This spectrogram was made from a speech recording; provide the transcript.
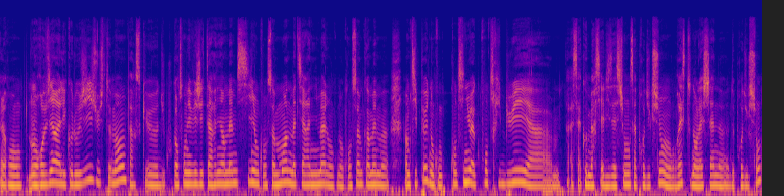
Alors on, revient à l'écologie justement parce que du coup quand on est végétarien, même si on consomme moins de matière animale, on en consomme quand même euh, un petit peu, donc on continue à contribuer à, sa commercialisation, sa production, on reste dans la chaîne de production.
